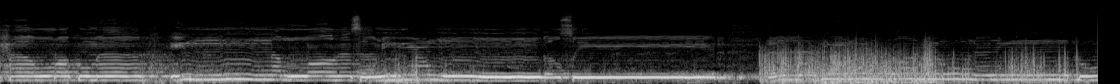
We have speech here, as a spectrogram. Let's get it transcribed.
تحاوركما إن الله سميع بصير. الذين يظاهرون منكم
